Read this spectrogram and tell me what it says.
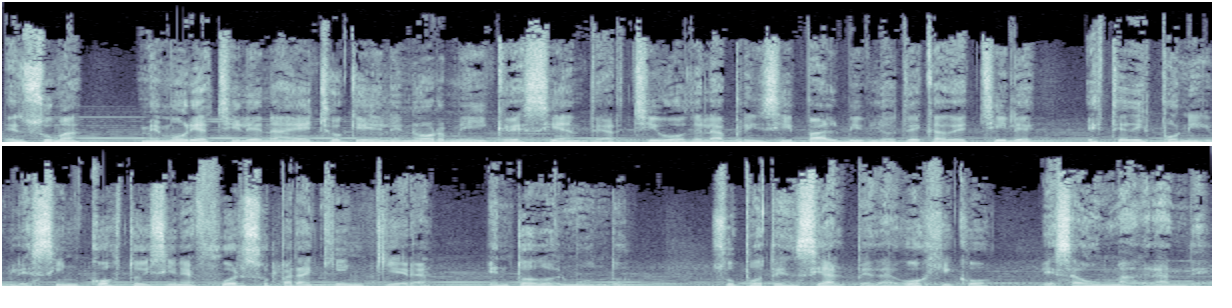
En suma, Memoria Chilena ha hecho que el enorme y creciente archivo de la principal biblioteca de Chile esté disponible sin costo y sin esfuerzo para quien quiera en todo el mundo. Su potencial pedagógico es aún más grande.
